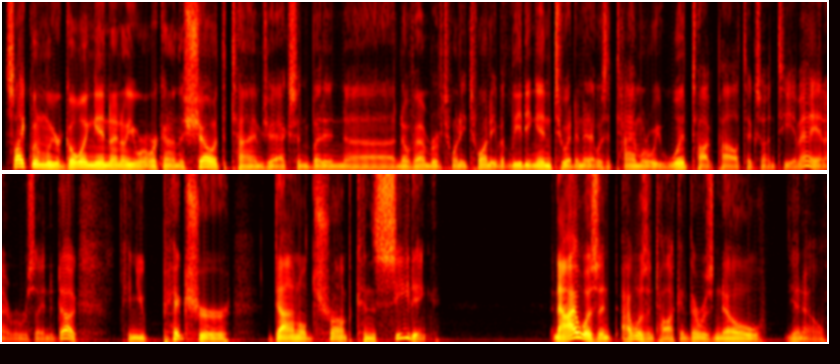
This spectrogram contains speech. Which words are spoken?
It's like when we were going in. I know you weren't working on the show at the time, Jackson, but in uh, November of 2020, but leading into it, and it was a time where we would talk politics on TMA. And I remember saying to Doug, "Can you picture Donald Trump conceding?" Now, I wasn't. I wasn't talking. There was no, you know,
